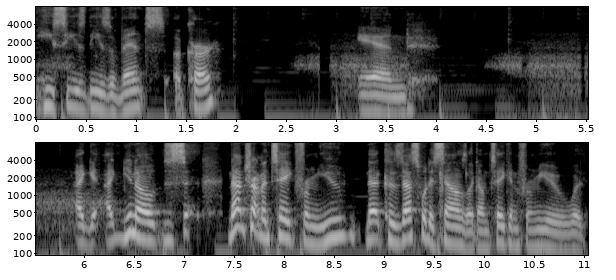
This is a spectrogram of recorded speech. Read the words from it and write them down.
he sees these events occur. And I get, I, you know, just not trying to take from you, that because that's what it sounds like. I'm taking from you with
